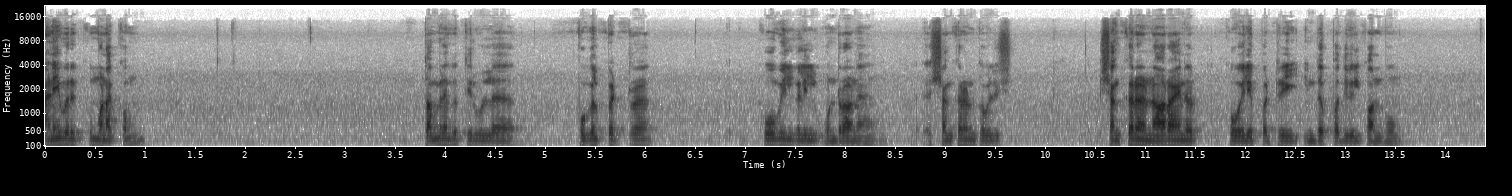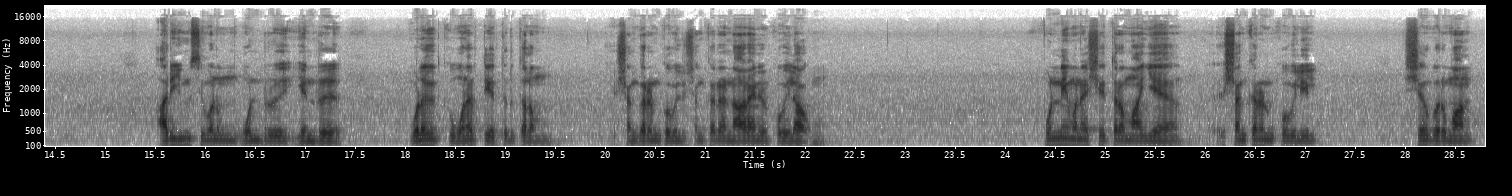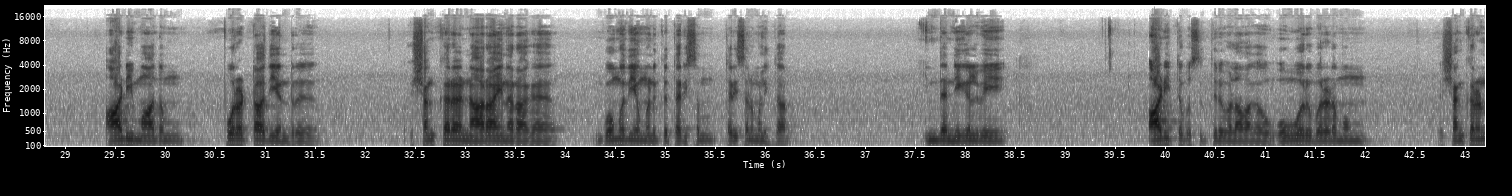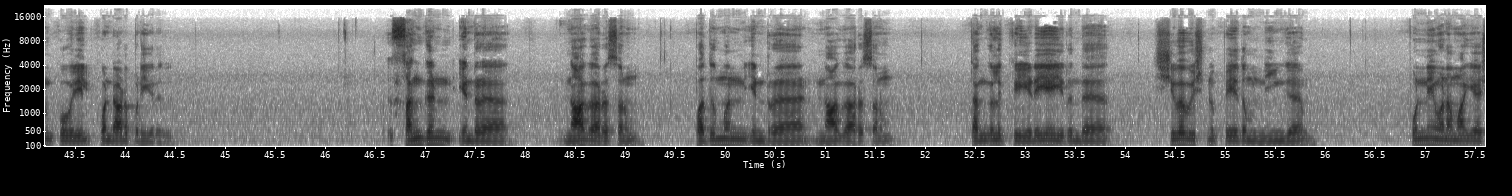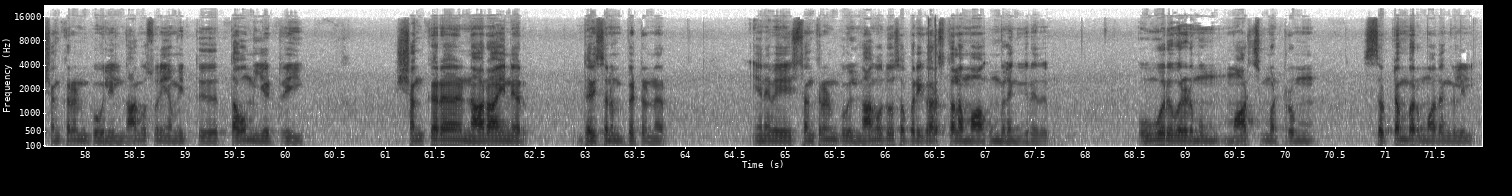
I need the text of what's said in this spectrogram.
அனைவருக்கும் வணக்கம். தமிழகத்தில் உள்ள புகழ்பெற்ற கோவில்களில் ஒன்றான சங்கரன் கோவில் சங்கர நாராயணர் கோவிலை பற்றி இந்த பதிவில் காண்போம். அரியும் சிவனும் ஒன்று என்று உலகுக்கு உணர்த்திய திருத்தலம் சங்கரன் கோவில் சங்கர நாராயணர் கோவிலாகும். புண்ணியவன கஷேத்திரமாகிய சங்கரன் கோவிலில் சிவபெருமான் ஆடி மாதம் புரட்டாதி அன்று சங்கர நாராயணராக கோமதி அம்மனுக்கு தரிசனம் தரிசனம் அளித்தார். இந்த நிகழ்வே ஆடித்தபசு திருவிழாவாக ஒவ்வொரு வருடமும் சங்கரன் கோவிலில் கொண்டாடப்படுகிறது. சங்கன் என்ற நாக அரசனும் பதுமன் என்ற நாக அரசனும் தங்களுக்கு இடையே இருந்த சிவவிஷ்ணு பேதம் நீங்க புண்ணியவனமாகிய சங்கரன் கோவிலில் நாகசுனி அமைத்து தவம் இயற்றி சங்கர நாராயணர் தரிசனம் பெற்றனர். எனவே சங்கரன் கோவில் நாகதோஷ பரிகார ஸ்தலமாகவும் விளங்குகிறது. ஒவ்வொரு வருடமும் மார்ச் மற்றும் செப்டம்பர் மாதங்களில்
